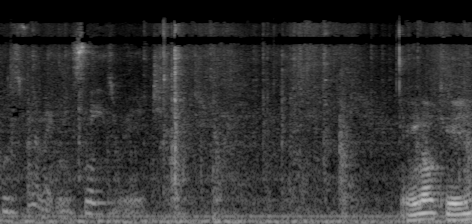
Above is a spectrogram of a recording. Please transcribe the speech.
Who's gonna make me sneeze, Rich? Ain't gonna kill you.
